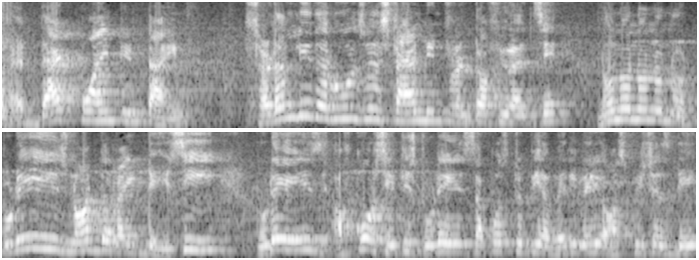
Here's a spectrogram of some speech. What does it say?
at that point in time, suddenly the rules will stand in front of you and say, No, no, no, no, no, today is not the right day. See, today is, of course, it is today is supposed to be a very, very auspicious day.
